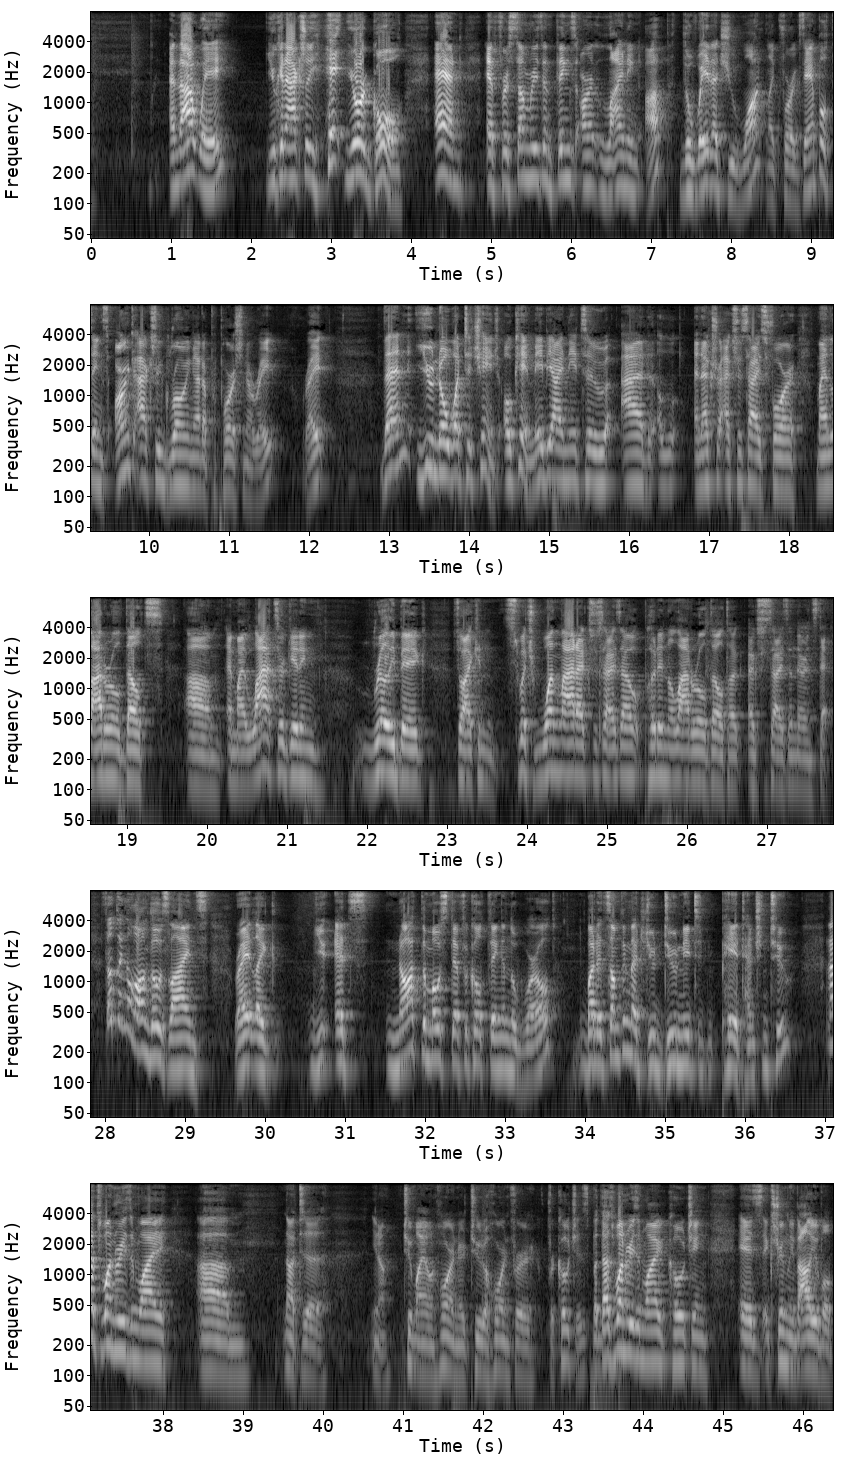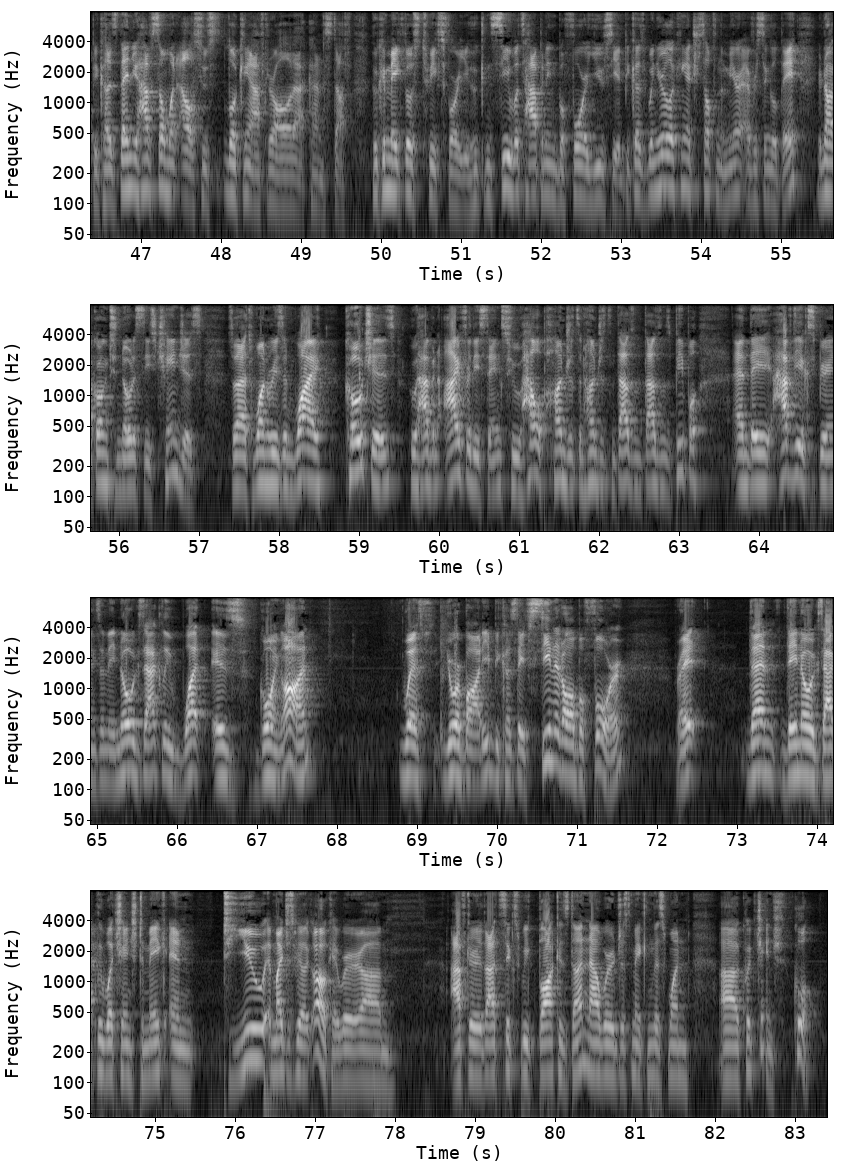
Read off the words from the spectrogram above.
And that way, you can actually hit your goal. And if for some reason things aren't lining up the way that you want, like for example, things aren't actually growing at a proportional rate, right? Then you know what to change. Okay, maybe I need to add a, an extra exercise for my lateral delts, um, and my lats are getting really big, so I can switch one lat exercise out, put in a lateral delta exercise in there instead. Something along those lines, right? Like you, it's not the most difficult thing in the world, but it's something that you do need to pay attention to. And that's one reason why, um, not to you know, to my own horn or to the horn for for coaches. But that's one reason why coaching is extremely valuable because then you have someone else who's looking after all of that kind of stuff, who can make those tweaks for you, who can see what's happening before you see it. Because when you're looking at yourself in the mirror every single day, you're not going to notice these changes. So that's one reason why coaches who have an eye for these things, who help hundreds and hundreds and thousands and thousands of people, and they have the experience and they know exactly what is going on with your body because they've seen it all before, right? Then they know exactly what change to make. And to you, it might just be like, oh, okay, we're um, after that six week block is done. Now we're just making this one uh, quick change. Cool,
